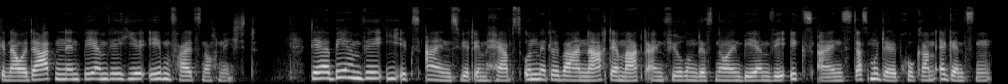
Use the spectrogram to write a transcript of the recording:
Genaue Daten nennt BMW hier ebenfalls noch nicht. Der BMW iX1 wird im Herbst unmittelbar nach der Markteinführung des neuen BMW X1 das Modellprogramm ergänzen.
